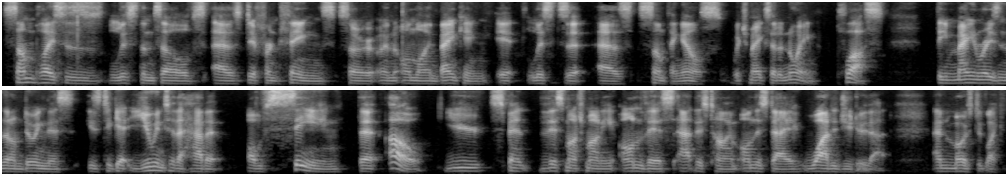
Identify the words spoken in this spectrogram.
some places list themselves as different things. So in online banking, it lists it as something else, which makes it annoying. Plus, the main reason that I'm doing this is to get you into the habit of seeing that, oh, you spent this much money on this at this time on this day. Why did you do that? And most of like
